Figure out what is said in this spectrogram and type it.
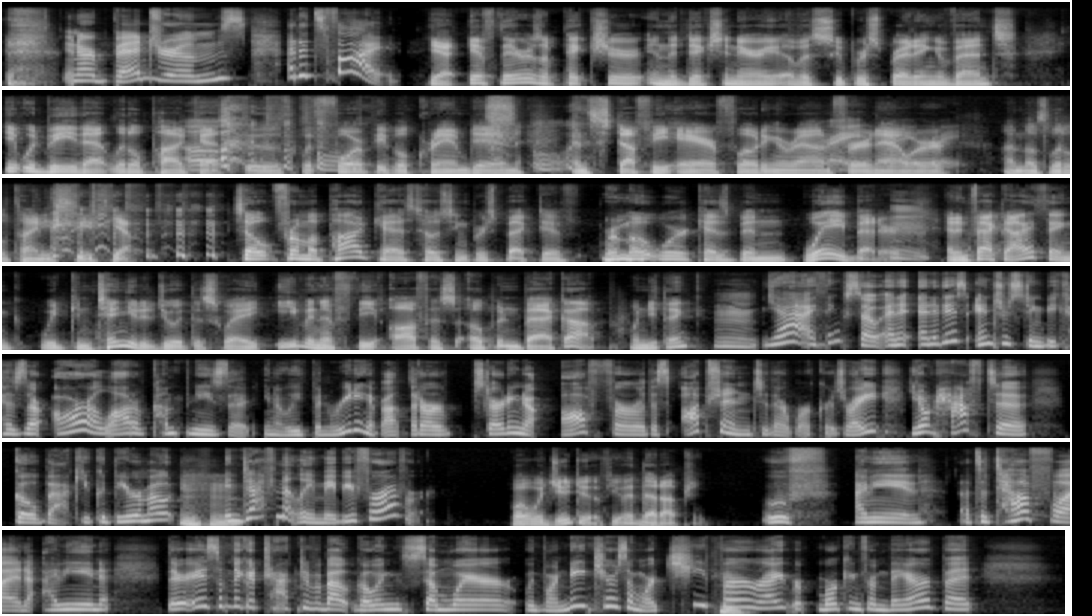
in our bedrooms and it's fine. yeah. If there's a picture in the dictionary of a super spreading event, it would be that little podcast Oh. booth with four people crammed in and stuffy air floating around for Right, an right, hour right. On those little tiny seats. Yeah. so, from a podcast hosting perspective, remote work has been way better. Hmm. And in fact, I think we'd continue to do it this way even if the office opened back up. Wouldn't you think? Mm, yeah, I think so. And it, and it is interesting because there are a lot of companies that, you know, we've been reading about that are starting to offer this option to their workers, right? You don't have to go back. You could be remote Mhm. indefinitely, maybe forever. What would you do if you had that option? Oof. I mean, that's a tough one. I mean, there is something attractive about going somewhere with more nature, somewhere cheaper, hmm. right? R- working from there, but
